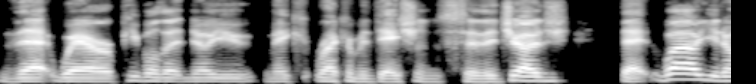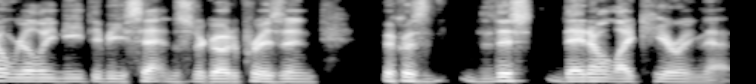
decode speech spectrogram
that where people that know you make recommendations to the judge that well you don't really need to be sentenced or go to prison because this they don't like hearing that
